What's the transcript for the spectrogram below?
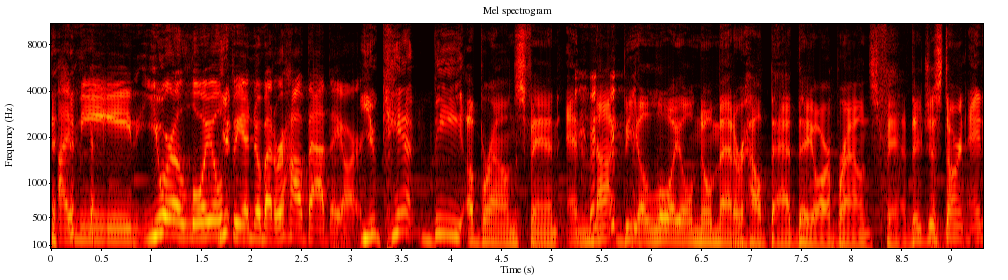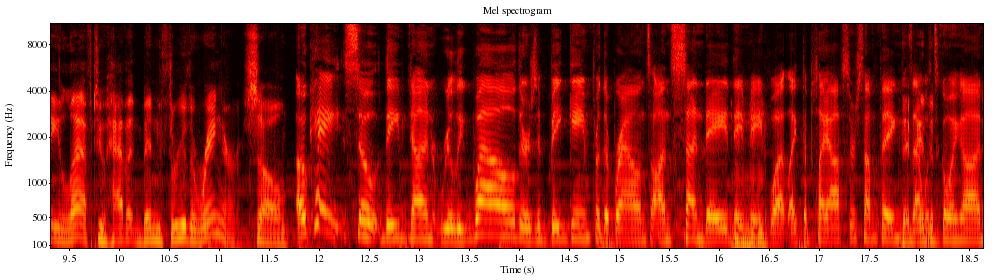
I mean, you are a loyal You- fan no matter how bad they are. You can't be a Browns fan and not be a loyal no matter how bad they are Browns fan. There just aren't any left who haven't been through the ringer. So Okay, so they've done really well. There's a big game for the Browns on Sunday. They made what, like the playoffs or something? Mm-hmm. they Is that what's the- going on?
